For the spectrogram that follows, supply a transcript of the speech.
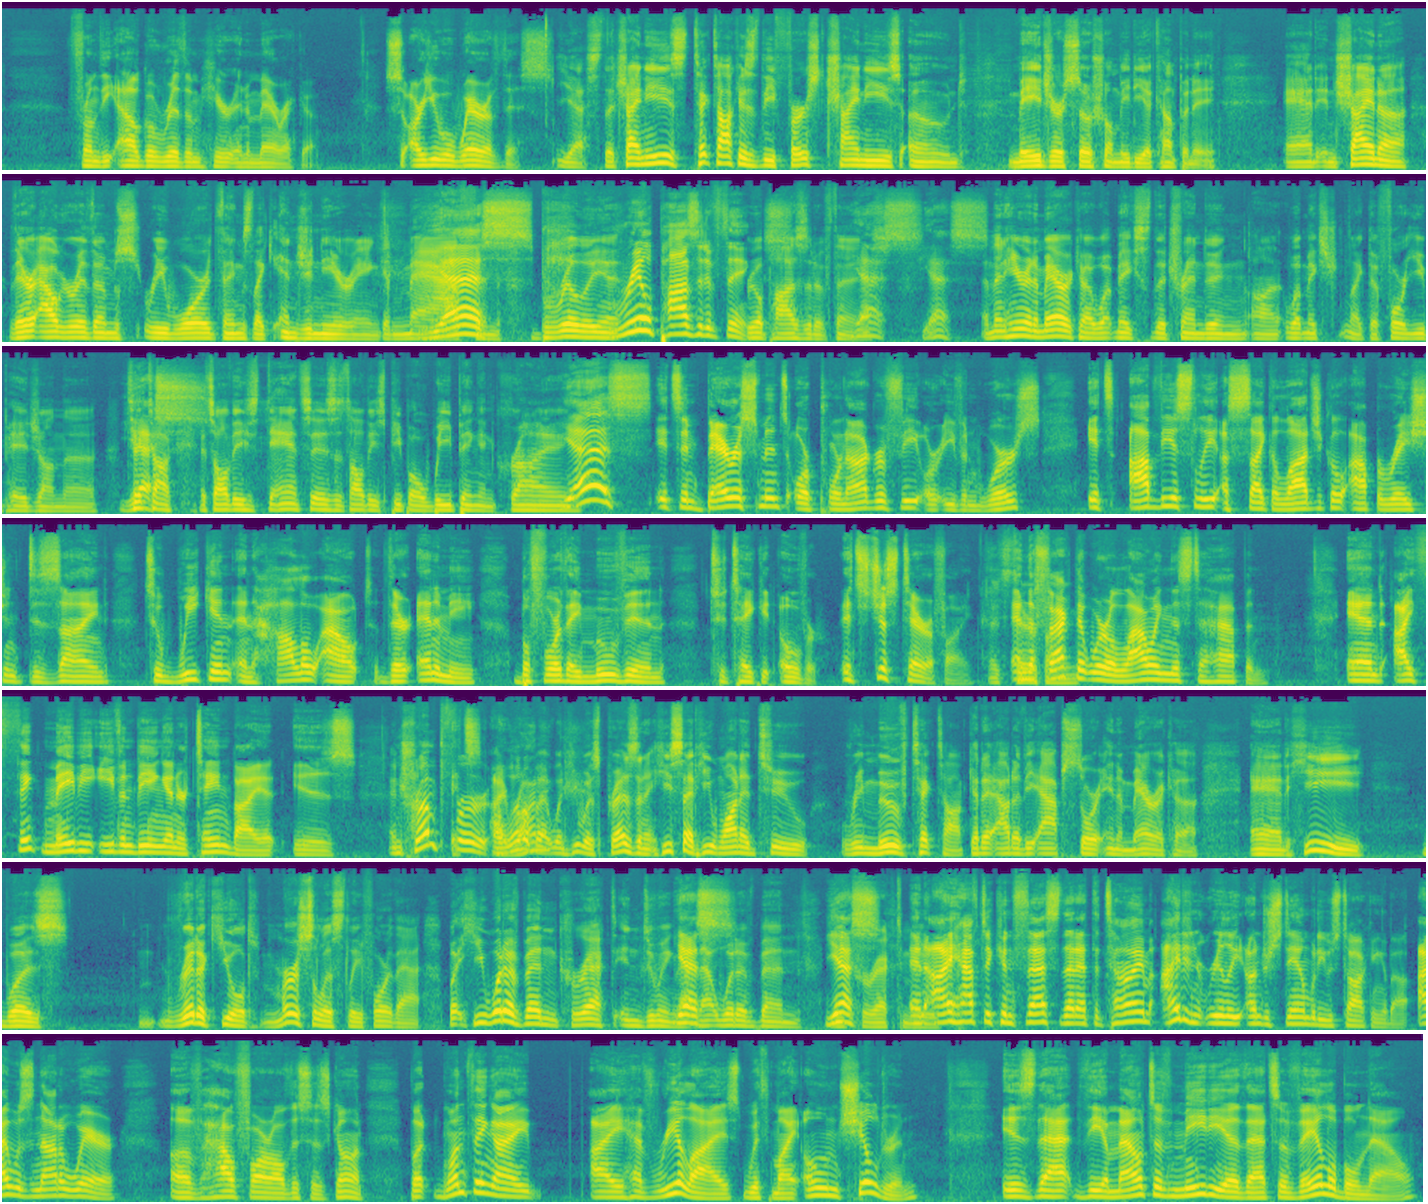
from the algorithm here in America. So are you aware of this? Yes, the Chinese TikTok is the first Chinese-owned major social media company. And in China, their algorithms reward things like engineering and math Yes. and brilliant, Real positive things. real positive things. Yes, yes. And then here in America, what makes the trending on what makes like the for you page on the TikTok? Yes. It's all these dances. It's all these people weeping and crying. Yes, it's embarrassment or pornography or even worse. It's obviously a psychological operation designed to weaken and hollow out their enemy before they move in to take it over. It's just terrifying. It's and the fact that we're allowing this to happen, and I think maybe even being entertained by it is And Trump, for a little bit when he was president, he said he wanted to remove TikTok, get it out of the App Store in America, and he was ridiculed mercilessly for that. But he would have been correct in doing that. Yes. That would have been Yes, the correct move. and I have to confess that at the time I didn't really understand what he was talking about. I was not aware of how far all this has gone. But one thing I I have realized with my own children is that the amount of media that's available now,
